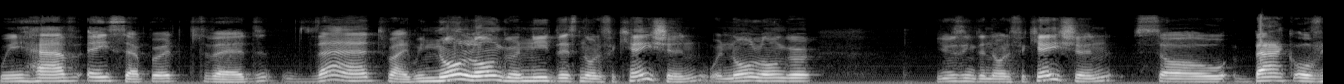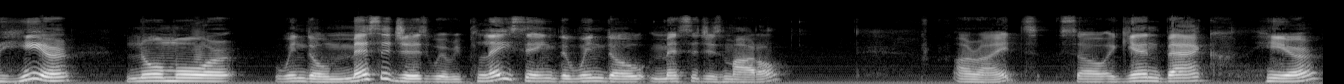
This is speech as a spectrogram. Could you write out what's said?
we have a separate thread that, right, we no longer need this notification. We're no longer using the notification. So back over here, no more window messages. We're replacing the window messages model. All right. So again, back here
